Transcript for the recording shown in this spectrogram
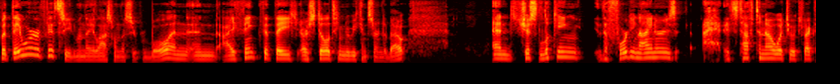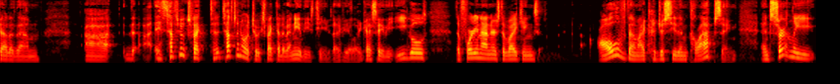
but they were a fifth seed when they last won the Super Bowl, and and I think that they are still a team to be concerned about. And just looking the 49ers, it's tough to know what to expect out of them. Uh, it's tough to expect tough to know what to expect out of any of these teams. I feel like I say the Eagles, the 49ers, the Vikings, all of them I could just see them collapsing. And certainly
